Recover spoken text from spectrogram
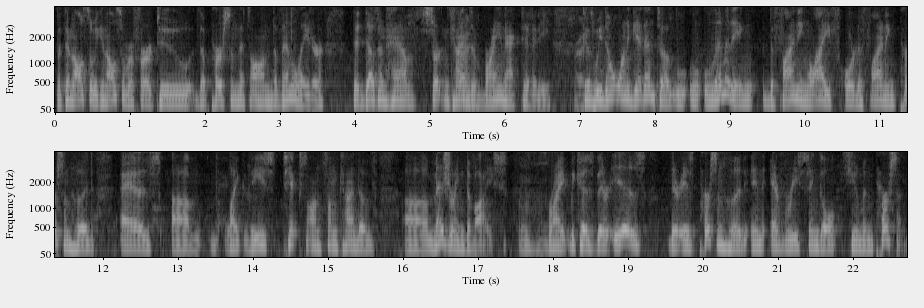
but then also we can also refer to the person that's on the ventilator that doesn't have certain kinds Right. of brain activity Right. because we don't want to get into l- limiting defining life or defining personhood as um, like these ticks on some kind of uh, measuring device, right? Because there is there is personhood in every single human person,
